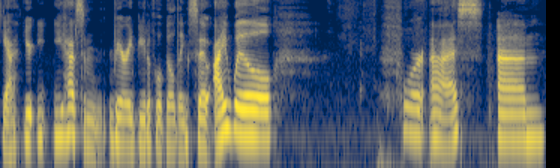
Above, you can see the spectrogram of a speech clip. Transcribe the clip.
yeah, you you have some very beautiful buildings. So I will for us. Um,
